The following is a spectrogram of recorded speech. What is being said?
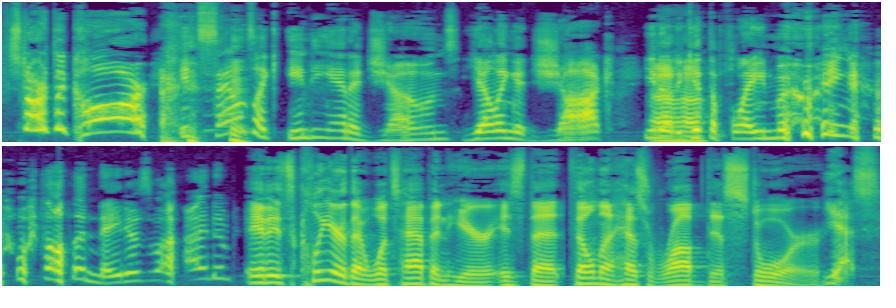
Start the car! It sounds like Indiana Jones yelling at Jock, you know, to Uh-huh. get the plane moving with all the natives behind him. And it's clear that what's happened here is that Thelma has robbed this store. Yes.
